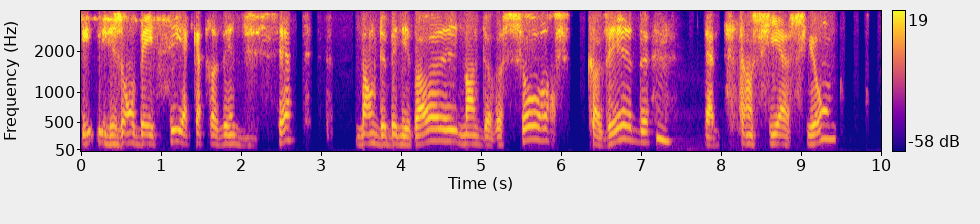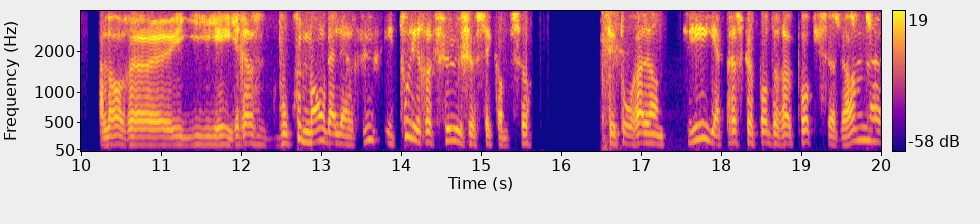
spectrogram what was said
et ils ont baissé à 97. Manque de bénévoles, manque de ressources, COVID, hmm. la distanciation. Alors, euh, il, reste beaucoup de monde à la rue et tous les refuges, c'est comme ça. C'est au ralenti, il n'y a presque pas de repas qui se donnent.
